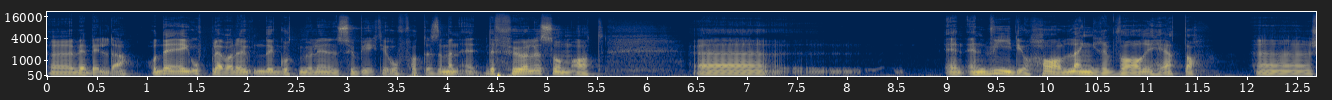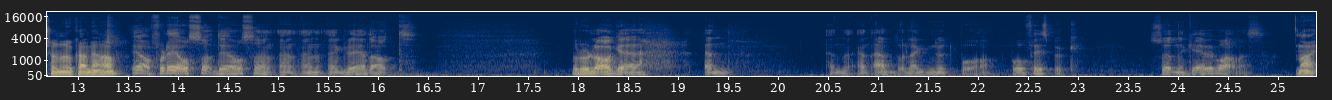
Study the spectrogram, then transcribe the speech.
ved bildet. Og det jeg opplever, det, det er godt mulig en subjektiv oppfattelse, men eh, det føles som at eh, en, en video har lengre varighet, da. Eh, skjønner du hva jeg mener? Ja, for det er også, det er også en, en, en, greie da at når du lager en, en, en ad og legger den ut på, på Facebook, så er den ikke evigvarende. Nei.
